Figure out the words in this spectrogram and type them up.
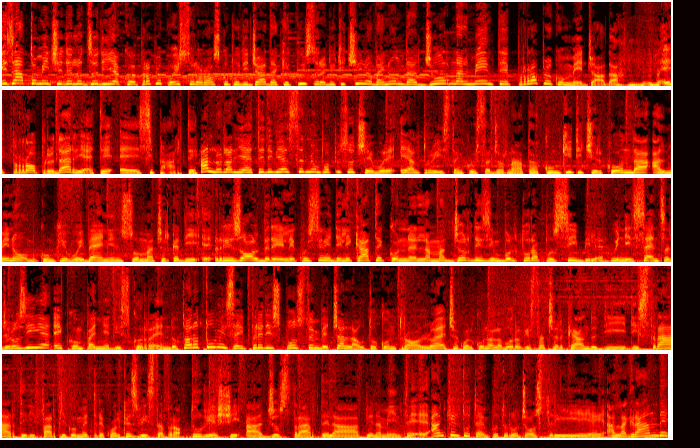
Esatto amici dello Zodiaco, è proprio questo l'oroscopo di Giada che qui su Radio Ticino va in onda giornalmente proprio con me Giada. e proprio da Ariete eh, si parte. Allora Ariete devi esserne un po' più socievole e altruista in questa giornata. Con chi ti circonda, almeno con chi vuoi bene insomma, cerca di eh, risolvere le questioni delicate con la maggior disinvoltura possibile. Quindi senza gelosie e compagnia discorrendo. Toro tu mi sei predisposto invece all'autocontrollo, eh? c'è qualcuno al lavoro che sta cercando di distrarti, di farti commettere qualche svista, però tu riesci a giostrare giostrartela pienamente. Anche il tuo tempo te lo giostri alla grande,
